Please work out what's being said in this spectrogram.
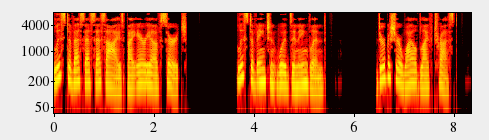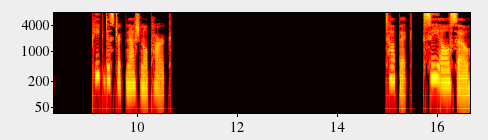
List of SSSIs by area of search. List of ancient woods in England. Derbyshire Wildlife Trust. Peak District National Park See also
